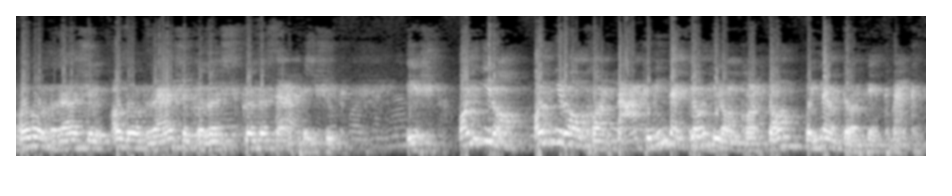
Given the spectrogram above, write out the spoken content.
Az volt az első, az volt az első közös, közös szereplésük. És annyira, annyira akarták, mindenki annyira akarta, hogy nem történt meg.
